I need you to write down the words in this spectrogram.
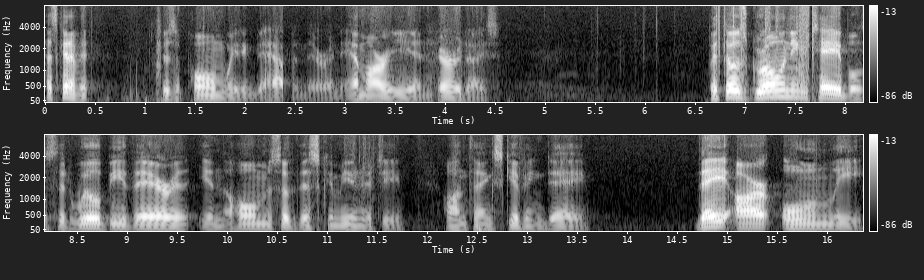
That's kind of a, there's a poem waiting to happen there, an MRE in paradise. But those groaning tables that will be there in, in the homes of this community on Thanksgiving Day, they are only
